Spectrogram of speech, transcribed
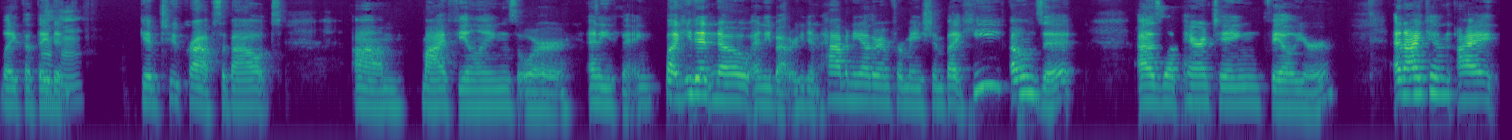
like that they mm-hmm. didn't give two craps about um my feelings or anything. But he didn't know any better. He didn't have any other information but he owns it as a parenting failure. And i can i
